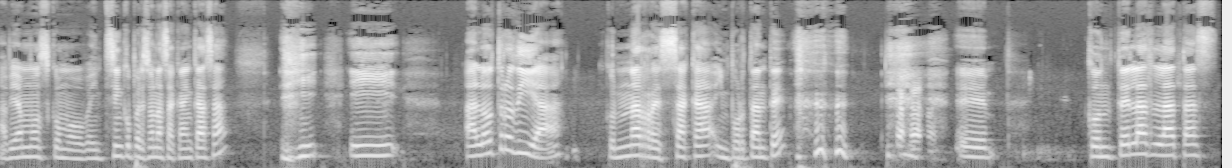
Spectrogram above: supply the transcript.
Habíamos como 25 personas acá en casa y, al otro día con una resaca importante eh, conté las latas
